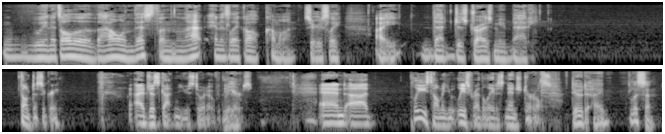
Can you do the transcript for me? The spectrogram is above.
When it's all the thou and this and that, and it's like, oh, come on, seriously, I that just drives me batty. Don't disagree. I've just gotten used to it over the yeah. years. And uh, please tell me you at least read the latest Ninja Turtles, dude. I listen.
